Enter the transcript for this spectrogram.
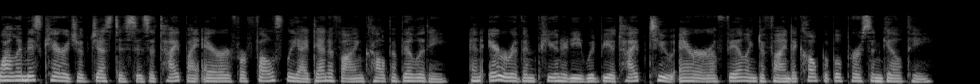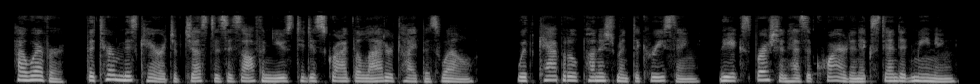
While a miscarriage of justice is a type I error for falsely identifying culpability, an error of impunity would be a type 2 error of failing to find a culpable person guilty. However, the term miscarriage of justice is often used to describe the latter type as well. With capital punishment decreasing, the expression has acquired an extended meaning,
